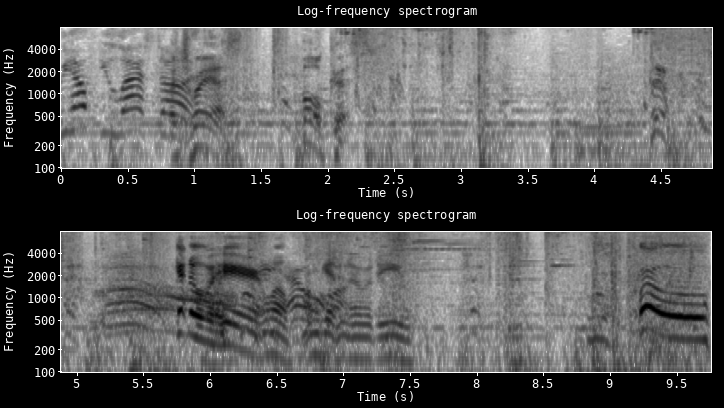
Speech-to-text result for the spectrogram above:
We helped you last time. Atreus, focus. Get over here. Well, I'm getting over to you. Whoa.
